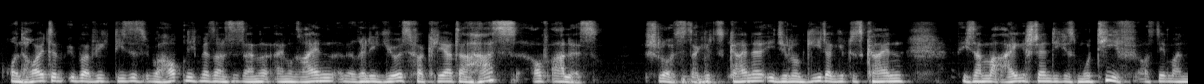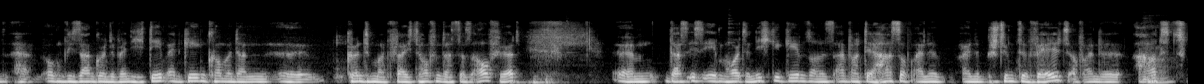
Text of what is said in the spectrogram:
Und heute überwiegt dieses überhaupt nicht mehr, sondern es ist ein, ein rein religiös verklärter Hass auf alles. Schluss. Da gibt es keine Ideologie, da gibt es kein ich sage mal, eigenständiges Motiv, aus dem man äh, irgendwie sagen könnte, wenn ich dem entgegenkomme, dann äh, könnte man vielleicht hoffen, dass das aufhört. Ähm, das ist eben heute nicht gegeben, sondern es ist einfach der Hass auf eine, eine bestimmte Welt, auf eine Art ja. zu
